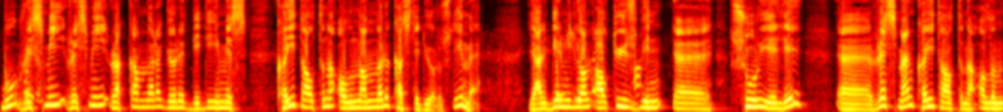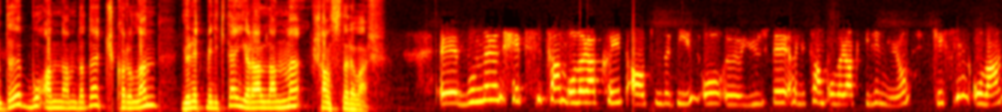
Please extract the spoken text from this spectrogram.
Bu Buyurun. resmi resmi rakamlara göre dediğimiz kayıt altına alınanları kastediyoruz değil mi? Yani 1 milyon 600 bin e, Suriyeli e, resmen kayıt altına alındı. Bu anlamda da çıkarılan yönetmelikten yararlanma şansları var. E, bunların hepsi tam olarak kayıt altında değil. O e, yüzde hani tam olarak bilinmiyor. Kesin olan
